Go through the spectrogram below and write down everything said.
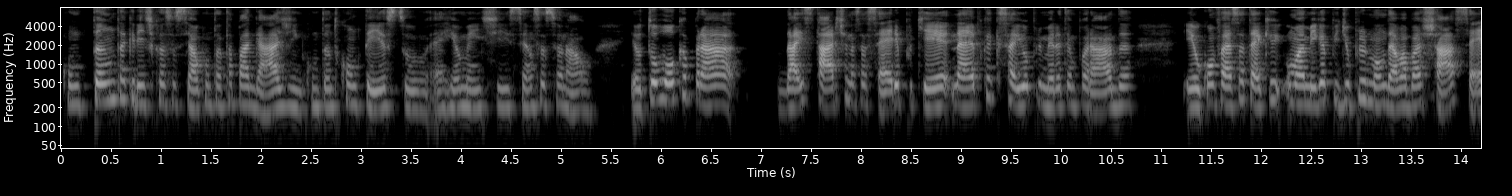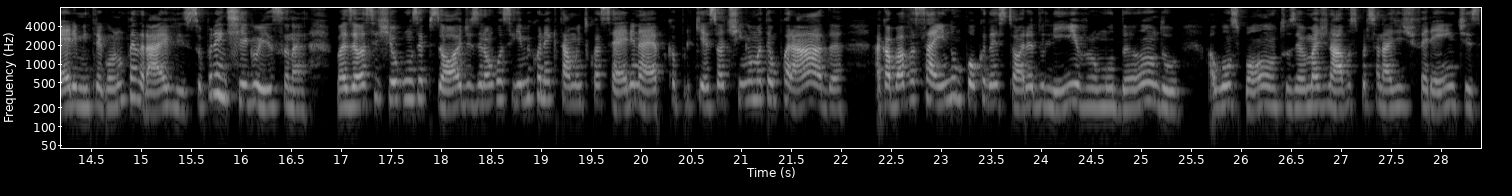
com tanta crítica social, com tanta bagagem, com tanto contexto. É realmente sensacional. Eu tô louca pra dar start nessa série, porque na época que saiu a primeira temporada, eu confesso até que uma amiga pediu pro irmão dela baixar a série, me entregou num pendrive, super antigo isso, né? Mas eu assisti alguns episódios e não consegui me conectar muito com a série na época, porque só tinha uma temporada, acabava saindo um pouco da história do livro, mudando alguns pontos, eu imaginava os personagens diferentes.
